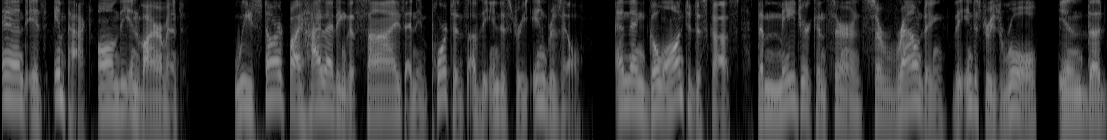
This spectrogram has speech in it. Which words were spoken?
and its impact on the environment. We start by highlighting the size and importance of the industry in Brazil, and then go on to discuss the major concerns surrounding the industry's role in the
